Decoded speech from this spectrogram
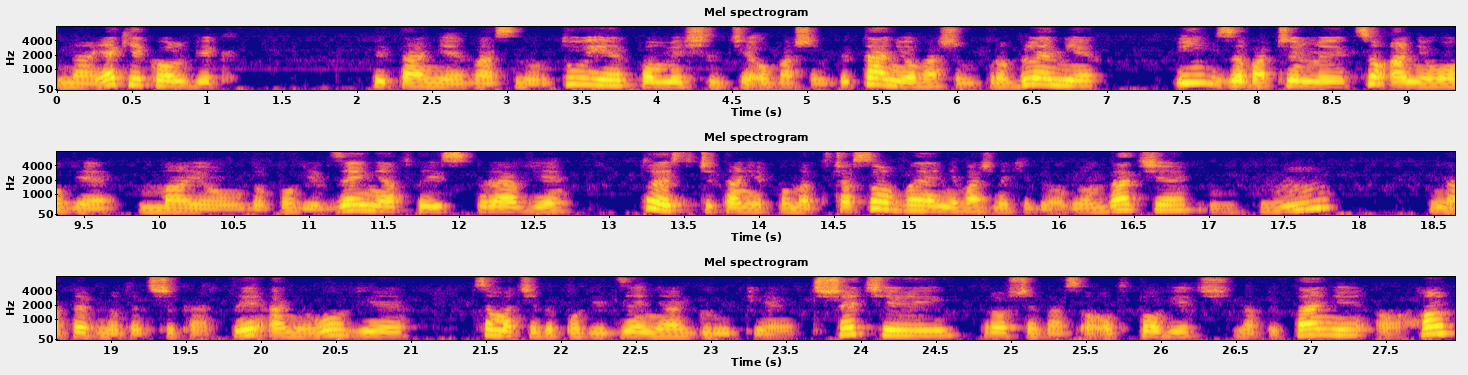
na jakiekolwiek pytanie Was nurtuje. Pomyślcie o Waszym pytaniu, o Waszym problemie i zobaczymy, co aniołowie mają do powiedzenia w tej sprawie. To jest czytanie ponadczasowe, nieważne kiedy oglądacie. Mhm. Na pewno te trzy karty, aniołowie, Co macie do powiedzenia grupie trzeciej? Proszę Was o odpowiedź na pytanie. Oho,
